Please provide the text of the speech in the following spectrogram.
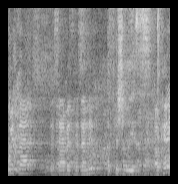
with that, the Sabbath has ended. officially yes. Okay.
